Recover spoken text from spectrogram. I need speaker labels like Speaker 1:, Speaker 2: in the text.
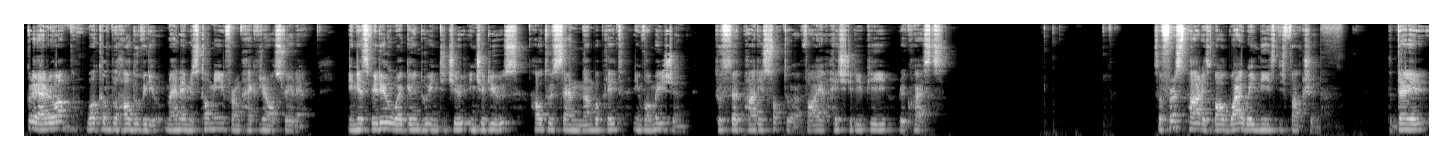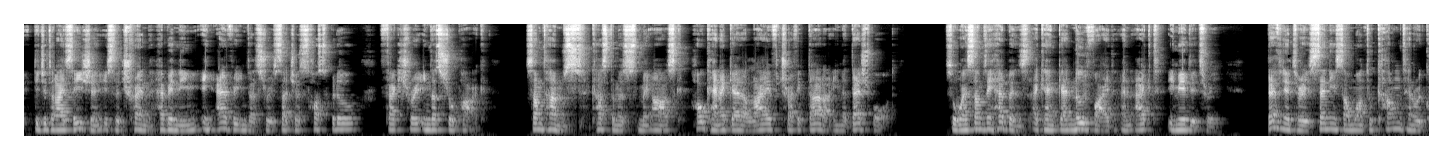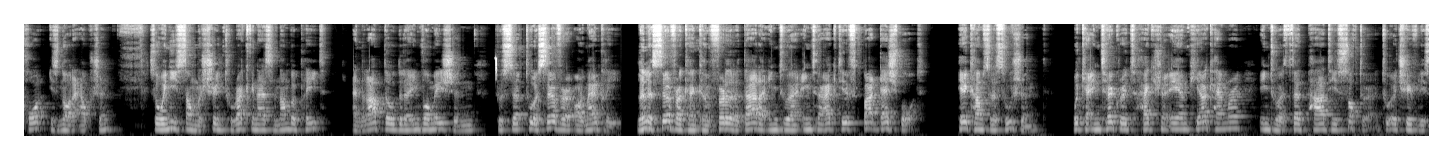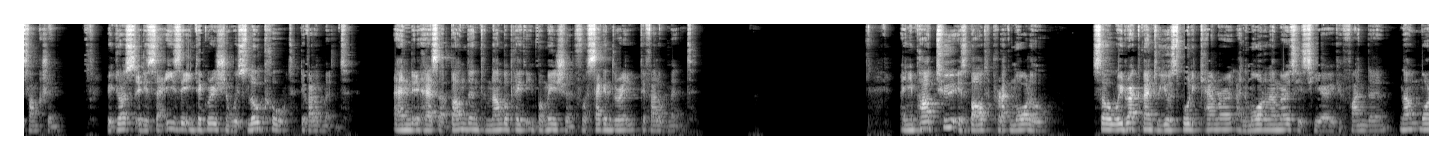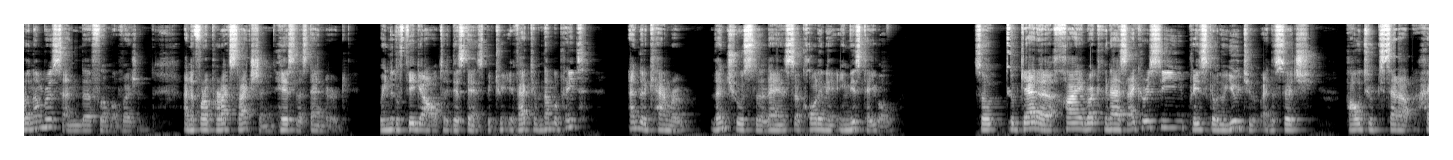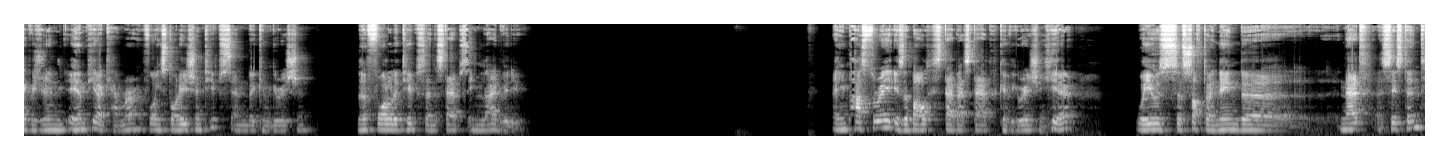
Speaker 1: Good day everyone, welcome to How To Video. My name is Tommy from Hikvision Australia. In this video, we're going to introduce how to send number plate information to third-party software via HTTP requests. So first part is about why we need this function. Today, digitalization is a trend happening in every industry such as hospital, factory, industrial park. Sometimes customers may ask, how can I get a live traffic data in the dashboard? So when something happens, I can get notified and act immediately. Definitely sending someone to count and record is not an option. So we need some machine to recognize the number plate and upload the information to, to a server automatically. Then the server can convert the data into an interactive dashboard. Here comes the solution. We can integrate Hikvision ANPR camera into a third-party software to achieve this function because it is an easy integration with low-code development and it has abundant number plate information for secondary development. And in part two is about product model. So we recommend to use body camera and model numbers is here. You can find the num model numbers and the firmware version. And for product selection, here's the standard. We need to figure out the distance between effective number plate and the camera, then choose the lens accordingly in this table. So to get a high recognized accuracy, please go to YouTube and search how to set up Hikvision ANPR camera for installation tips and the configuration. Then follow the tips and steps in that video. And in part three is about step-by-step -step configuration. Here, we use a software named uh, Net Assistant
